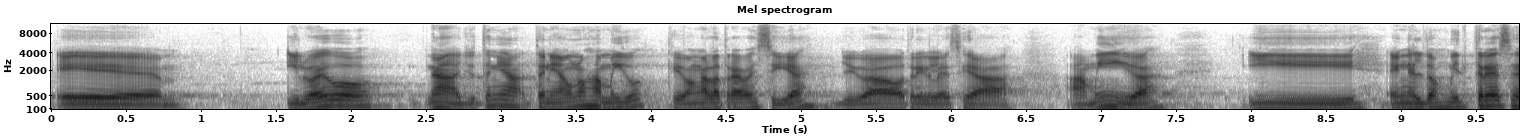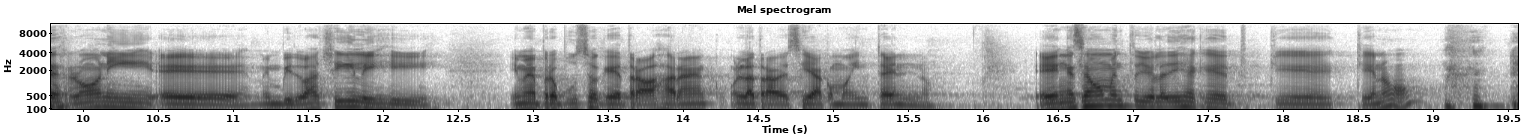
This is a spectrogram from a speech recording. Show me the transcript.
Eh, y luego, nada, yo tenía, tenía unos amigos que iban a la travesía, yo iba a otra iglesia amiga y en el 2013 Ronnie me invitó a Chile y, y me propuso que trabajara en la travesía como interno. En ese momento yo le dije que, que, no.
